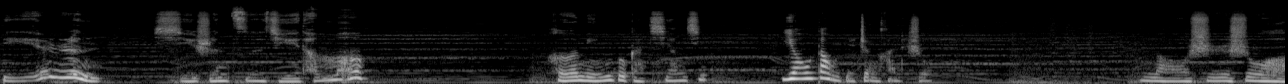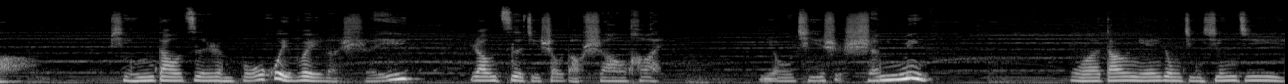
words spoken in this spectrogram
别人牺牲自己的吗？何明不敢相信，妖道也震撼地说：“老实说，贫道自认不会为了谁让自己受到伤害，尤其是生命。我当年用尽心机。”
